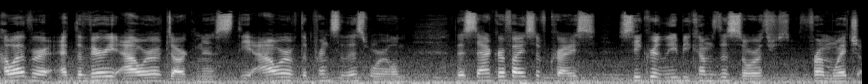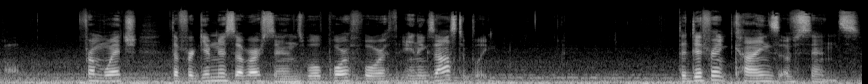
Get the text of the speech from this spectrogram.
However, at the very hour of darkness, the hour of the prince of this world, the sacrifice of Christ secretly becomes the source from which from which the forgiveness of our sins will pour forth inexhaustibly. The different kinds of sins.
